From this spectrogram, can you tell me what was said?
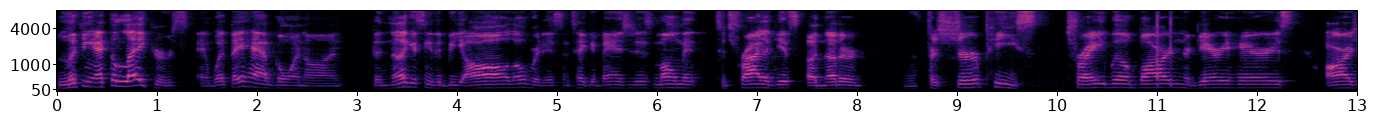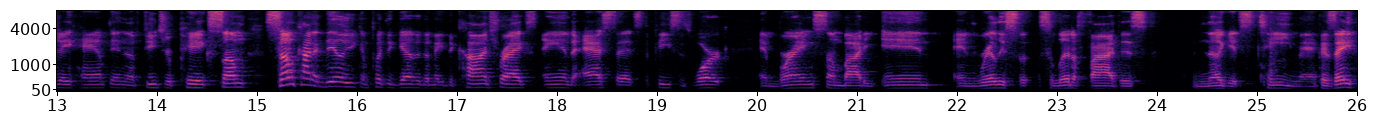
looking at the Lakers and what they have going on, the Nuggets need to be all over this and take advantage of this moment to try to get another for sure piece. Trade Will Barton or Gary Harris, RJ Hampton, a future pick, some some kind of deal you can put together to make the contracts and the assets, the pieces work, and bring somebody in and really solidify this Nuggets team, man. Because they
